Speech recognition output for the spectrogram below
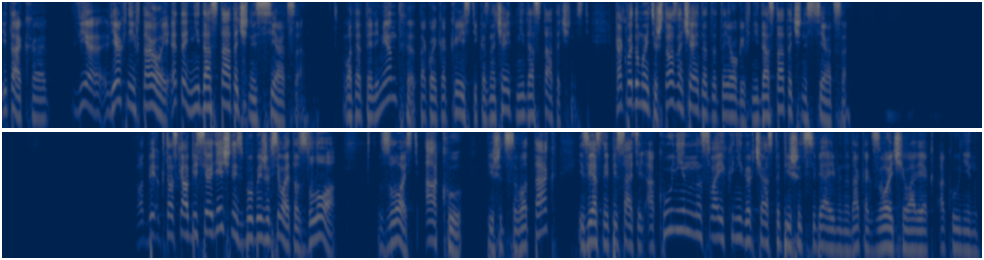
Итак, э, верхний второй — это недостаточность сердца вот этот элемент, э, такой как крестик, означает недостаточность. Как вы думаете, что означает этот иероглиф? Недостаточность сердца. Вот кто сказал бессердечность, был ближе всего. Это зло, злость. Аку пишется вот так. Известный писатель Акунин на своих книгах часто пишет себя именно да, как злой человек Акунин,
